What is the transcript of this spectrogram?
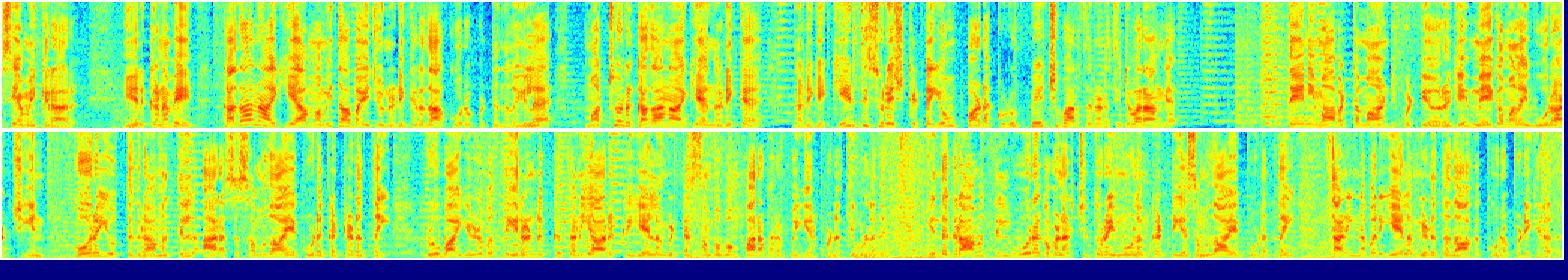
இசையமைக்கிறார். ஏற்கனவே கதாநாயகியா மமிதா பைஜு நடிக்கிறதா கூறப்பட்ட நிலையில மற்றொரு கதாநாயகியா நடிக்க நடிகை கீர்த்தி சுரேஷ் கிட்டையும் படக்குழு பேச்சுவார்த்தை நடத்திட்டு வராங்க. தேனி மாவட்டம் ஆண்டிப்பட்டி அருகே மேகமலை ஊராட்சியின் கோரையூத்து கிராமத்தில் அரசு சமுதாய கூட கட்டடத்தை ரூபாய் எழுபத்தி இரண்டுக்கு தனியாருக்கு ஏலம் விட்ட சம்பவம் பரபரப்பை ஏற்படுத்தியுள்ளது. இந்த கிராமத்தில் ஊரக வளர்ச்சித்துறை மூலம் கட்டிய சமுதாய கூடத்தை தனிநபர் ஏலம் எடுத்ததாக கூறப்படுகிறது.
